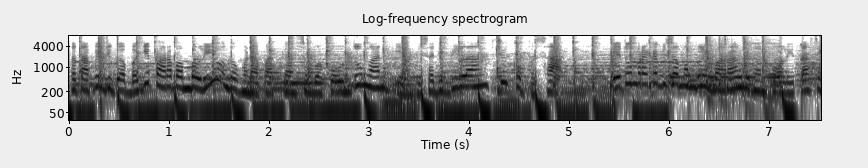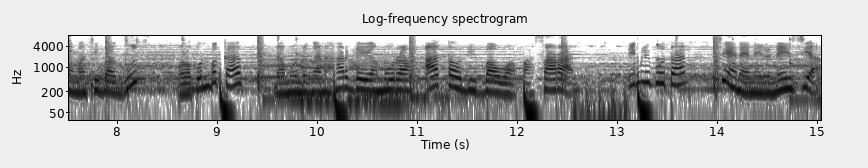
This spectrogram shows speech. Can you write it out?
Tetapi juga bagi para pembeli untuk mendapatkan sebuah keuntungan yang bisa dibilang cukup besar. Yaitu mereka bisa membeli barang dengan kualitas yang masih bagus walaupun bekas, namun dengan harga yang murah atau di bawah pasaran. Tim Liputan CNN Indonesia.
